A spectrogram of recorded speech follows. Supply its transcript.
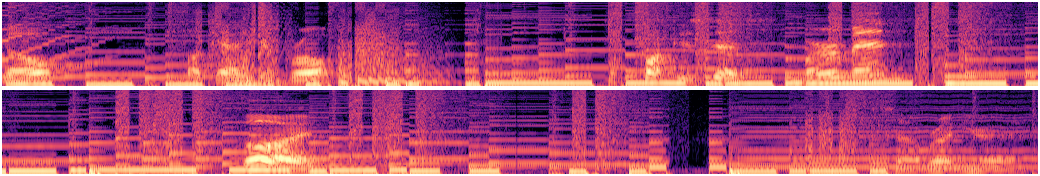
Go. Fuck out of here, bro. What the fuck is this? Merman? Good. So run your ass.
